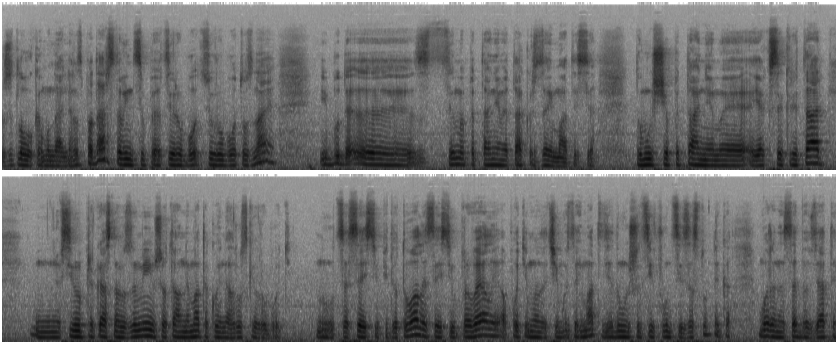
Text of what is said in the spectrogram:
житлово-комунальне господарство. Він цю, цю роботу знає і буде е, з цими питаннями також займатися. Тому що питаннями як секретар, всі ми прекрасно розуміємо, що там нема такої нагрузки в роботі. Ну, це сесію підготували, сесію провели, а потім треба чимось займатися. Я думаю, що ці функції заступника може на себе взяти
